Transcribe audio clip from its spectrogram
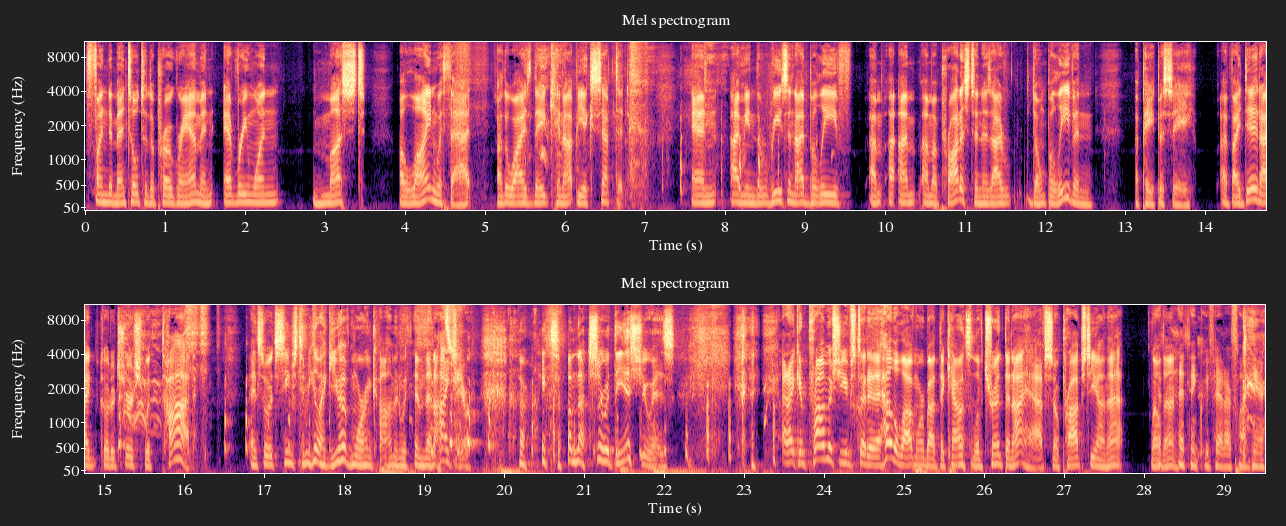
fundamental to the program, and everyone must align with that, otherwise they cannot be accepted. And I mean, the reason I believe I'm I'm I'm a Protestant is I don't believe in a papacy. If I did, I'd go to church with Todd. And so it seems to me like you have more in common with him than I do. All right, so I'm not sure what the issue is. and I can promise you, you've studied a hell of a lot more about the Council of Trent than I have. So props to you on that. Well done. I think we've had our fun here.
